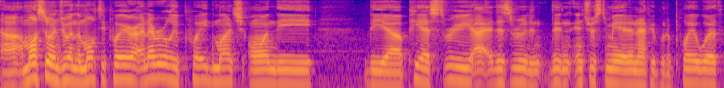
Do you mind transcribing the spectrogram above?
Uh, I'm also enjoying the multiplayer. I never really played much on the the uh, PS3. I, this really didn't, didn't, interest me. I didn't have people to play with.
